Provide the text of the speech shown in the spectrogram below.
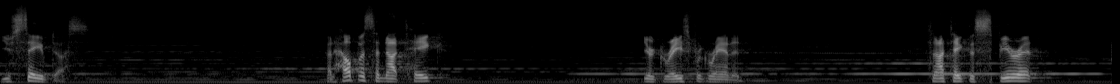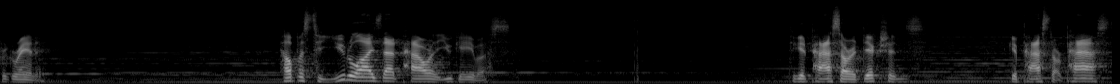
you saved us. And help us to not take your grace for granted, to not take the Spirit for granted. Help us to utilize that power that you gave us. To get past our addictions, to get past our past,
